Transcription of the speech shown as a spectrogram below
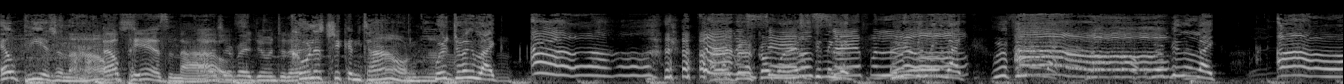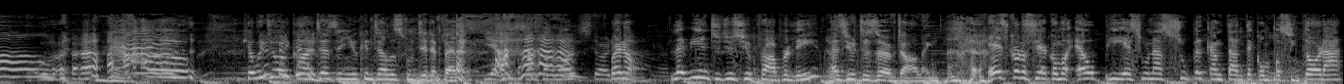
LP is in the house. LP is in the How's everybody doing today? Coolest chick in town. We're doing like. Ah. Ay, pero ¿cómo es? We're feeling like. We're feeling like. We're feeling like. No, no, we're feeling like. Oh. oh. Can we do a contest and you can tell us who did it better? Yeah. Bueno, let me introduce you properly, as you deserve, darling. Es conocida como LP, es una super cantante, compositora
